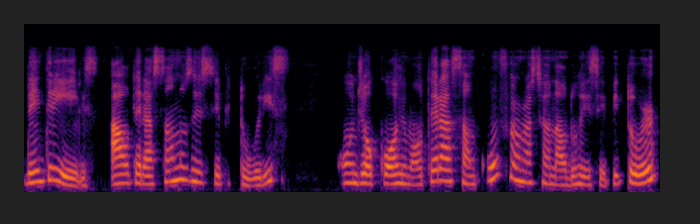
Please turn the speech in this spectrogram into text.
Dentre eles, a alteração nos receptores, onde ocorre uma alteração conformacional do receptor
